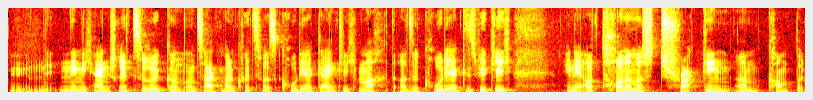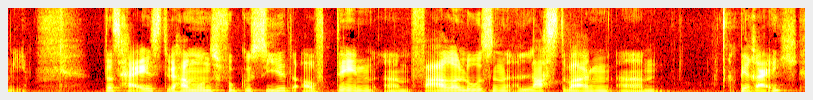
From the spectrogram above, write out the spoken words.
nehme ich einen Schritt zurück und, und sage mal kurz, was Kodiak eigentlich macht. Also Kodiak ist wirklich eine Autonomous Trucking ähm, Company. Das heißt, wir haben uns fokussiert auf den ähm, fahrerlosen Lastwagenbereich ähm,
